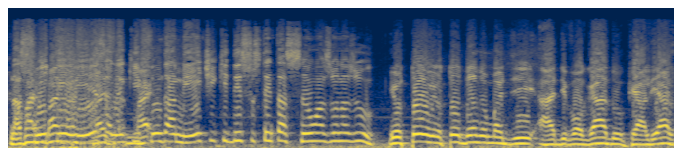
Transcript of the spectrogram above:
na sua interesse, né? que fundamente e que dê sustentação à Zona Azul. Eu tô, eu tô dando uma de advogado, que aliás,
